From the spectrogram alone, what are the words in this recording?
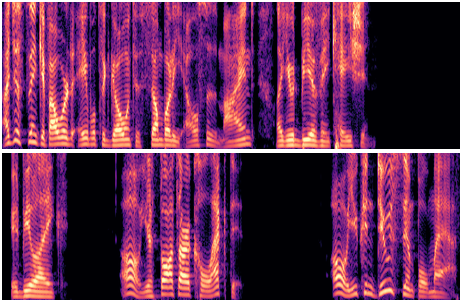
I just think if I were able to go into somebody else's mind, like it would be a vacation. It'd be like, oh, your thoughts are collected. Oh, you can do simple math.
